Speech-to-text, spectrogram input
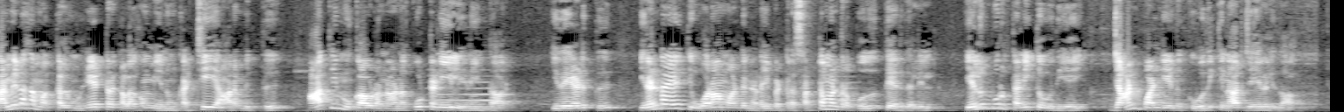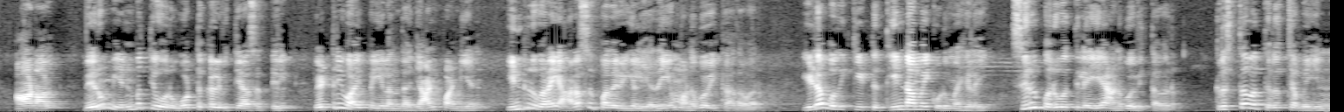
தமிழக மக்கள் முன்னேற்ற கழகம் எனும் கட்சியை ஆரம்பித்து அதிமுகவுடனான கூட்டணியில் இணைந்தார். இதையடுத்து இரண்டாயிரத்தி ஓராம் ஆண்டு நடைபெற்ற சட்டமன்ற பொதுத் தேர்தலில் எழும்பூர் தனித்தொகுதியை ஜான் பாண்டியனுக்கு ஒதுக்கினார் ஜெயலலிதா. ஆனால் வெறும் எண்பத்தி ஒரு ஓட்டுகள் வித்தியாசத்தில் வெற்றி வாய்ப்பை இழந்த ஜான் பாண்டியன் இன்று வரை அரசு பதவிகள் எதையும் அனுபவிக்காதவர். இடஒதுக்கீட்டு தீண்டாமை கொடுமைகளை சிறு பருவத்திலேயே அனுபவித்தவர். கிறிஸ்தவ திருச்சபையின்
